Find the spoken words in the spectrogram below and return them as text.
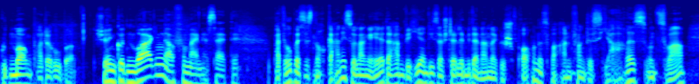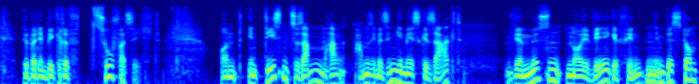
Guten Morgen, Pater Huber. Schönen guten Morgen, auch von meiner Seite. Pater Huber, es ist noch gar nicht so lange her, da haben wir hier an dieser Stelle miteinander gesprochen. Es war Anfang des Jahres und zwar über den Begriff Zuversicht. Und in diesem Zusammenhang haben Sie mir sinngemäß gesagt, wir müssen neue Wege finden im Bistum,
